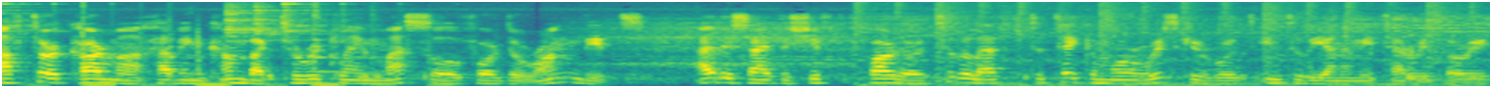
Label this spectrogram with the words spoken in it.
After Karma having come back to reclaim muscle for the wrong deeds, I decide to shift farther to the left to take a more risky route into the enemy territory.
